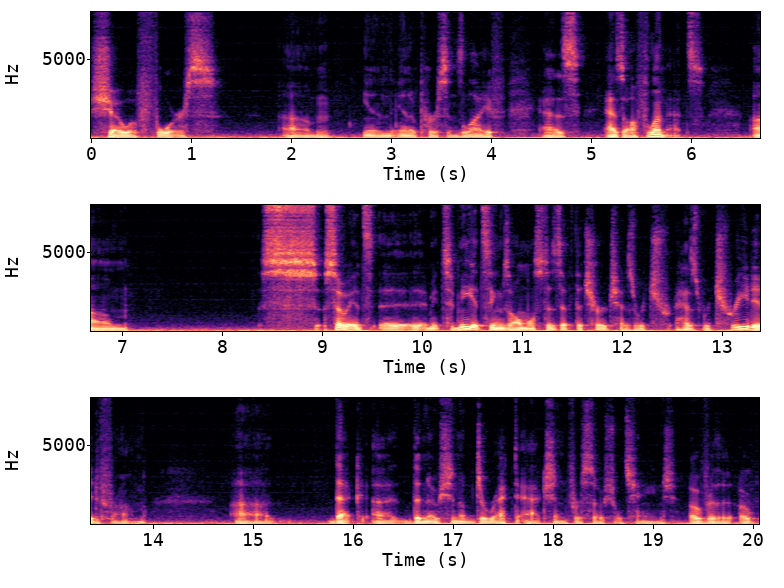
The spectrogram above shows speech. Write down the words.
show of force um, in in a person's life as as off limits. Um, so it's uh, I mean to me it seems almost as if the church has has retreated from uh, that uh, the notion of direct action for social change over the over,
